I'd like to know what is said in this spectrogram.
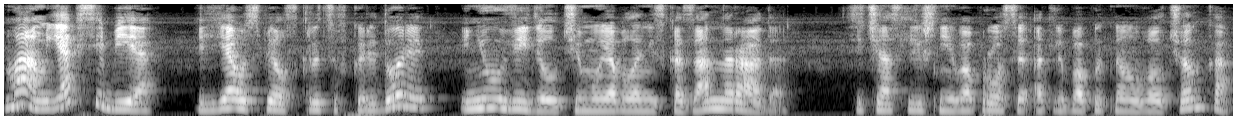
«Мам, я к себе!» Илья успел скрыться в коридоре и не увидел, чему я была несказанно рада. Сейчас лишние вопросы от любопытного волчонка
